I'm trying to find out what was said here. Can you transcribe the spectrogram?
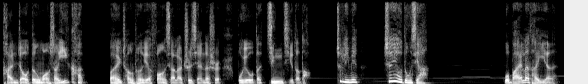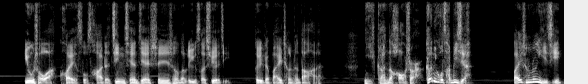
探照灯往上一看，白程程也放下了之前的事，不由得惊奇的道：“这里面真有东西啊！”我白了他一眼，用手啊快速擦着金钱剑身上的绿色血迹，对着白程程大喊：“你干的好事赶紧给我擦鼻血！”白程程一急，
